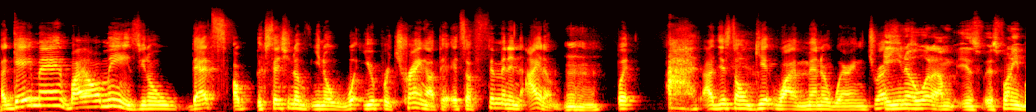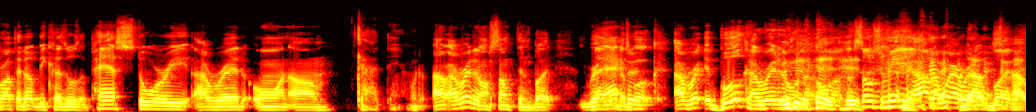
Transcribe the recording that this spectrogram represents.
A gay man, by all means, you know, that's a extension of, you know, what you're portraying out there. It's a feminine item. But ah, I just don't get why men are wearing dresses. And you know what? I'm, it's, it's funny you brought that up because it was a past story I read on. um God damn, what, I, I read it on something, but You read the it in a book. I read a book. I read it on, on social media. I don't know where I read it, but I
